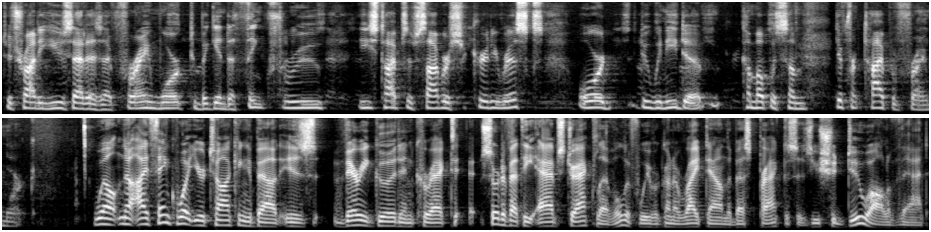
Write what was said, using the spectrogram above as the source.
to try to use that as a framework to begin to think through these types of cybersecurity risks? Or do we need to come up with some different type of framework? Well, no, I think what you're talking about is very good and correct, sort of at the abstract level. If we were going to write down the best practices, you should do all of that.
